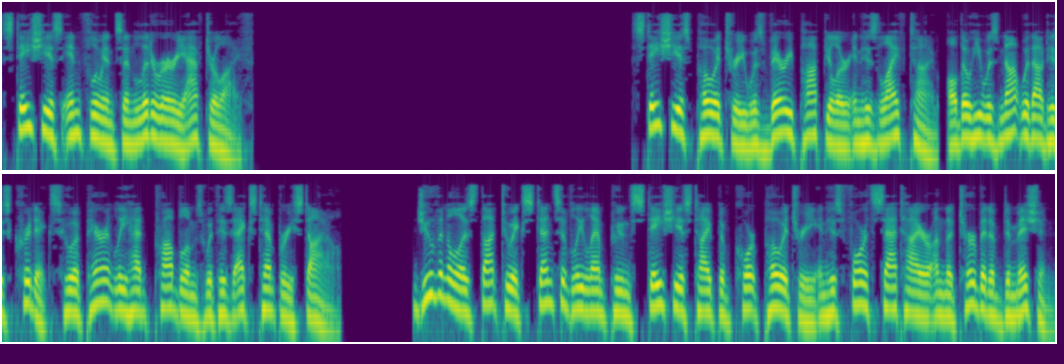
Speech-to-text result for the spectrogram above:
Statius' influence and literary afterlife Statius' poetry was very popular in his lifetime, although he was not without his critics who apparently had problems with his extempore style. Juvenal is thought to extensively lampoon Statius' type of court poetry in his fourth satire on the turbot of Domitian,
